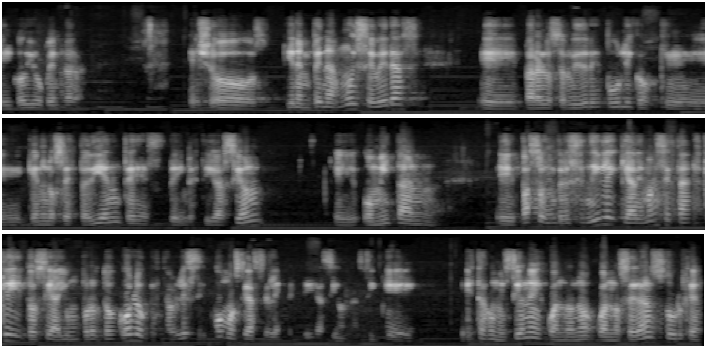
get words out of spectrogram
el Código Penal ellos tienen penas muy severas eh, para los servidores públicos que, en los expedientes de investigación eh, omitan eh, pasos imprescindibles que además están escritos, o sea, hay un protocolo que establece cómo se hace la investigación. Así que estas omisiones cuando no cuando se dan surgen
